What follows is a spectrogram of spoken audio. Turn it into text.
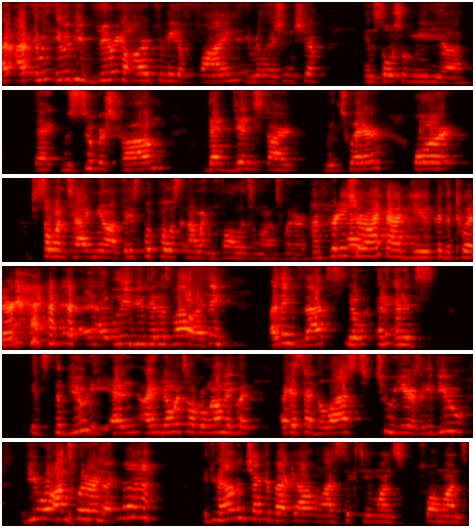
I, I, it, would, it would be very hard for me to find a relationship in social media that was super strong that didn't start with Twitter or someone tagged me on a Facebook post and I went and followed someone on Twitter. I'm pretty sure I found you because of Twitter. I, I believe you did as well. I think I think that's you know, and, and it's it's the beauty. And I know it's overwhelming, but like I said, the last two years, like if you if you were on Twitter and you're like, nah, if you haven't checked it back out in the last 16 months, 12 months,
